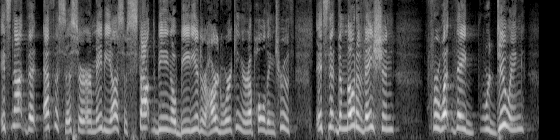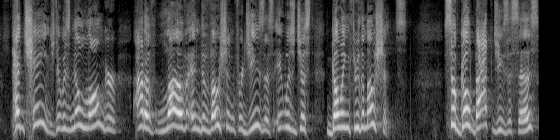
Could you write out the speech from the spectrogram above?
It's not that Ephesus or, or, maybe us have stopped being obedient or hardworking or upholding truth. It's that the motivation for what they were doing had changed. It was no longer out of love and devotion for Jesus, it was just going through the motions. So go back, Jesus says,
